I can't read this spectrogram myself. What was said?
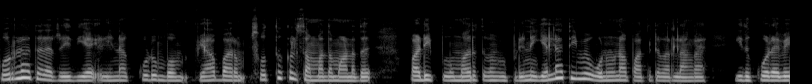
பொருளாதார ரீதியாக இல்லைன்னா குடும்பம் வியாபாரம் சொத்துக்கள் சம்மந்தமானது படிப்பு மருத்துவம் இப்படின்னு எல்லாத்தையுமே ஒன்று ஒன்றா பார்த்துட்டு வரலாங்க. இது கூடவே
